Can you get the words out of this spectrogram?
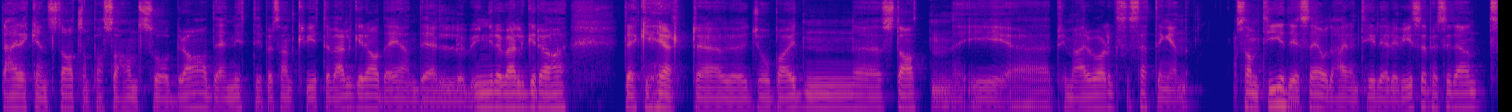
det her er ikke en stat som passer han så bra. Det er 90 hvite velgere, det er en del yngre velgere. Det er ikke helt uh, Joe Biden-staten i uh, primærvalgssettingen. Samtidig så er jo det her en tidligere visepresident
